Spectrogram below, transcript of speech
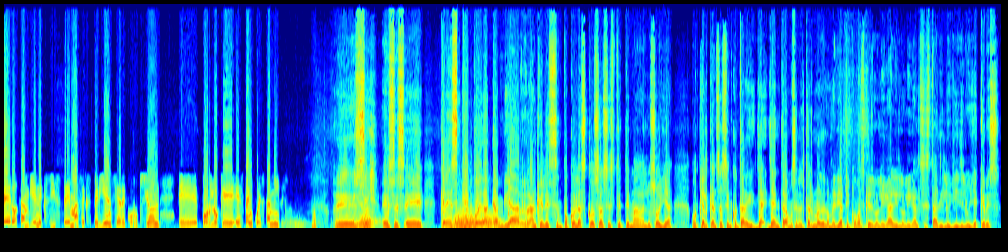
pero también existe más experiencia de corrupción eh, por lo que esta encuesta mide. Eh, sí, eso es. Eh, ¿Crees que pueda cambiar, Ángeles, un poco las cosas este tema a los Oya? ¿O qué alcanzas a encontrar ahí? Ya, ya entramos en el terreno de lo mediático más que de lo legal y lo legal se está diluye y diluye. ¿Qué ves?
